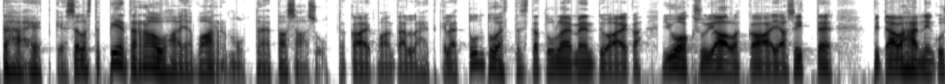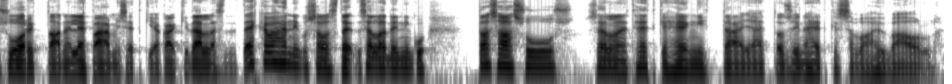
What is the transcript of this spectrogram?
tähän hetkeen. Sellaista pientä rauhaa ja varmuutta ja tasaisuutta kaipaan tällä hetkellä. Et tuntuu, että sitä tulee mentyä aika juoksujalkaa ja sitten pitää vähän niin kuin suorittaa ne lepäämisetkin ja kaikki tällaiset. Et ehkä vähän niin kuin sellaista, sellainen niin kuin tasaisuus, sellainen, että hetke hengittää ja että on siinä hetkessä vaan hyvä olla.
